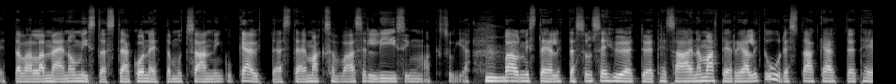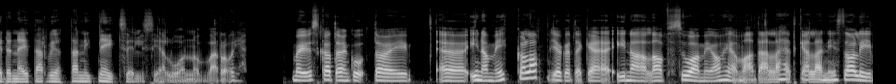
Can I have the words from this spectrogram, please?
että tavallaan mä en omista sitä konetta, mutta saan niin kuin käyttää sitä ja maksan vaan sen leasingmaksun. Ja mm. valmistajalle tässä on se hyöty, että he saa aina materiaalit uudestaan käyttöön, että heidän ei tarvitse ottaa niitä neitsellisiä luonnonvaroja. Mä just katsoin, kun toi Ina Mikkola, joka tekee Ina Love Suomi-ohjelmaa tällä hetkellä, niin se oli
